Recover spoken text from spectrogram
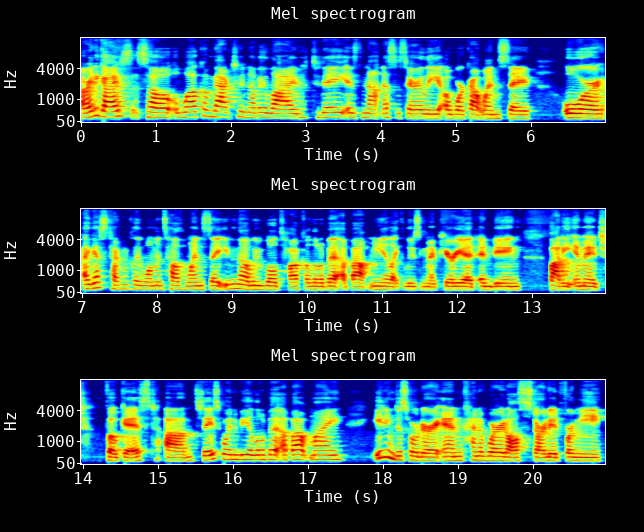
Alrighty, guys. So, welcome back to another live. Today is not necessarily a workout Wednesday, or I guess technically Women's Health Wednesday, even though we will talk a little bit about me like losing my period and being body image focused. Um, today is going to be a little bit about my eating disorder and kind of where it all started for me.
